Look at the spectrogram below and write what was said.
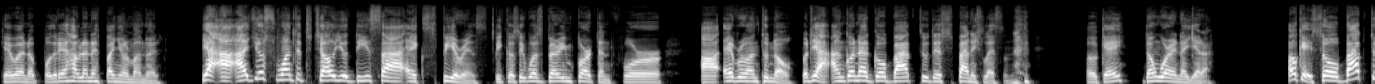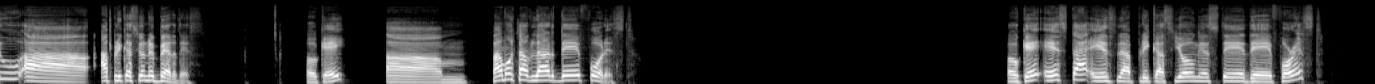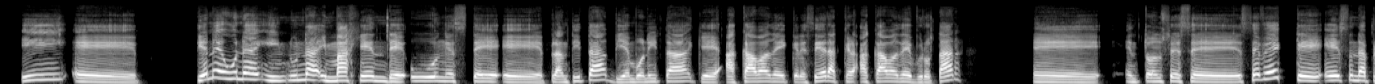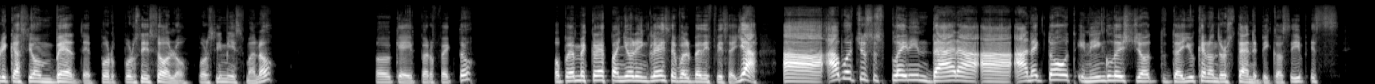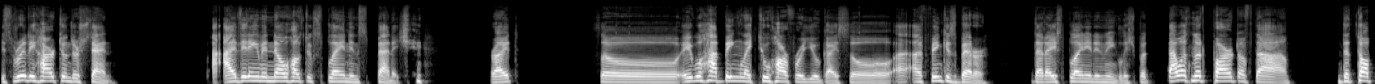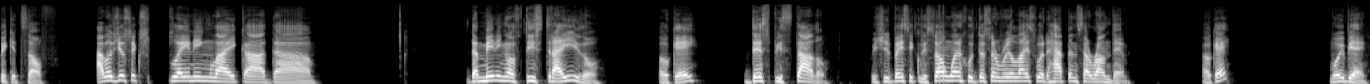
Qué bueno. Podrías hablar en español, Manuel. Yeah, I, just wanted to tell you this uh, experience because it was very important for uh, everyone to know. But yeah, I'm gonna go back to the Spanish lesson. okay, don't worry, Nayera. Okay, so back to uh, aplicaciones verdes. Okay, um, vamos a hablar de Forest. Ok, esta es la aplicación este de Forest y eh, tiene una, in- una imagen de un este eh, plantita bien bonita que acaba de crecer, aca- acaba de brotar. eh, entonces eh, se ve que es una aplicación verde por, por sí solo, por sí misma, ¿no? Ok, perfecto. O puedes mezclar español e inglés, se vuelve difícil. Yeah, uh, I was just explaining that uh, uh, anecdote in English so that you can understand it because it, it's it's really hard to understand. I didn't even know how to explain in Spanish, right? So it would have been like too hard for you guys. So I, I think it's better that I explain it in English. But that was not part of the the topic itself. I was just explaining like uh, the the meaning of distraído, okay? Despistado, which is basically someone who doesn't realize what happens around them. Okay? Muy bien.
